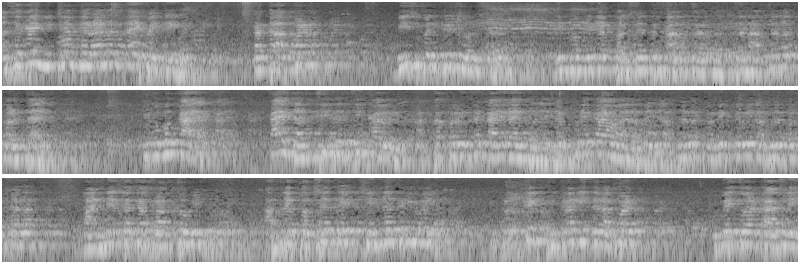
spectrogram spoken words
असं काही विचार करायलाच नाही पाहिजे. कारण आपण वीस पंचवीस वर्ष रिपब्लिकन पक्षाचं काम करत असताना आपल्याला कळत आहे की बाबा काय? काय जास्तीत जास्ती काय होईल? आतापर्यंत काय नाही झालं. याच्यापुढे काय व्हायला पाहिजे? आपल्याला कमीत कमी आपल्या पक्षाला मान्यता का प्राप्त होईल. आपल्या पक्षाचं एक चिन्ह तरी होईल. प्रत्येक ठिकाणी जर आपण उमेदवार टाकले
